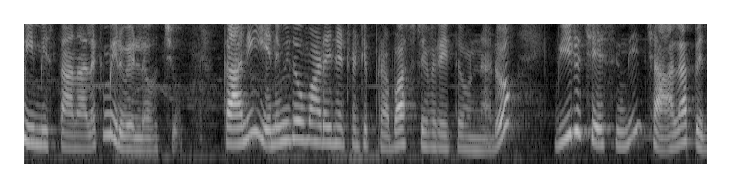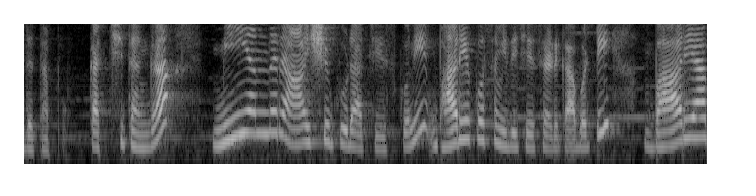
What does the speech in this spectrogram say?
మీ మీ స్థానాలకు మీరు వెళ్ళవచ్చు. కానీ ఎనిమిదో వాడైనటువంటి ప్రభాసుడు ఎవరైతే ఉన్నాడో వీడు చేసింది చాలా పెద్ద తప్పు. ఖచ్చితంగా మీ అందరి ఆయుష్ కూడా చేసుకొని భార్య కోసం ఇది చేశాడు కాబట్టి భార్య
